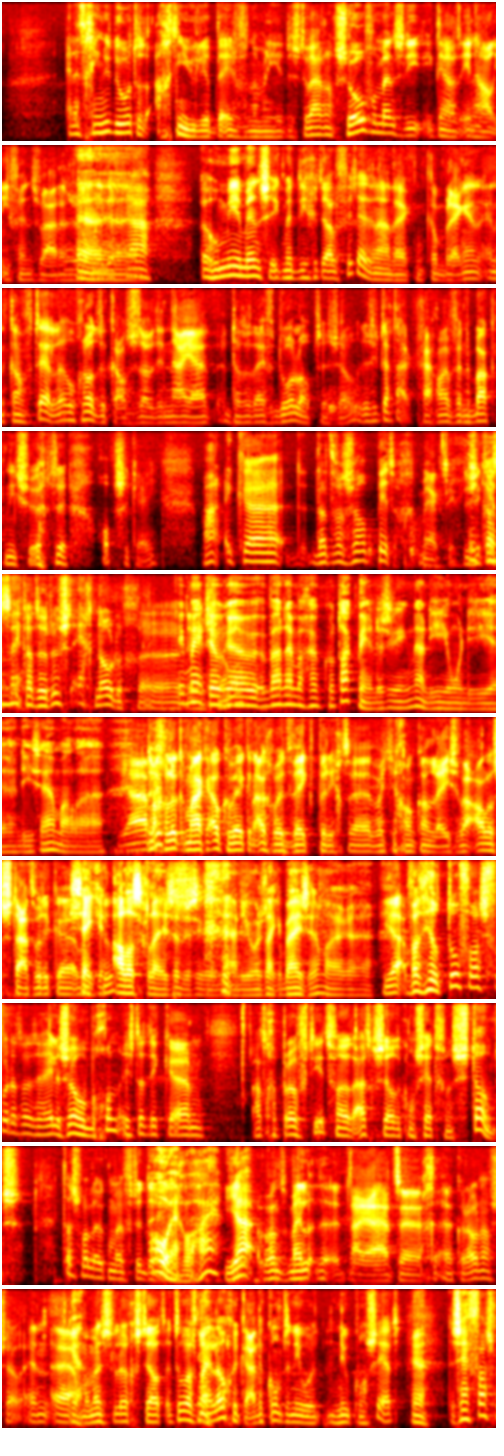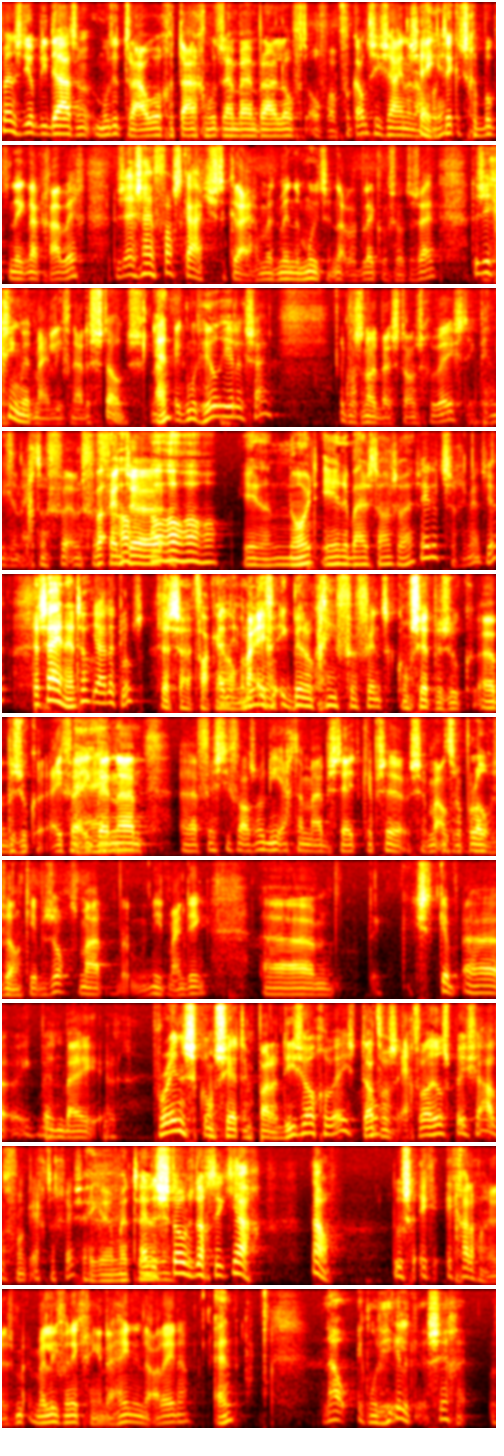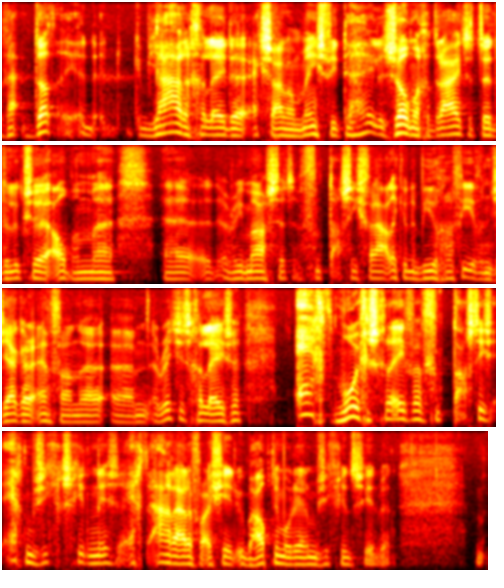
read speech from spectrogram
En het ging nu door tot 18 juli op de een of andere manier. Dus er waren nog zoveel mensen die, ik denk dat het inhaal-events waren en zo. Ik dacht, ja, eh, hoe meer mensen ik met digitale fitheid in aanraking kan brengen en, en kan vertellen, hoe groter de kans is dat het in najaar dat het even doorloopt en zo. Dus ik dacht, nou, ik ga gewoon even in de bak, niet zeuren, hopsakee. Maar ik, eh, dat was wel pittig, merkte ik. Dus Ik ik, had, ik had de rust echt nodig. eh, Ik merkte ook, zomer. eh, we hadden helemaal geen contact meer. Dus ik denk, nou, die jongen die, die is helemaal... ja, maar gelukkig maak ik elke week een uitgebreid weekbericht wat je gewoon kan lezen, waar alles staat wat ik, wat ik zeker alles gelezen. Dus ik denk, nou, die jongen is lekker bezig. Maar Ja, wat heel tof was voordat het de hele zomer begon, is dat ik ehm, had geprofiteerd van het uitgestelde concert van de Stones. Dat is wel leuk om even te delen. oh, echt waar? Ja, want mijn, eh, nou ja, het eh, eh, corona of zo. En allemaal mensen teleurgesteld. En toen was Ja. mijn logica, er komt een nieuwe, nieuw concert. Ja. Er zijn vast mensen die op die datum moeten trouwen, getuigen moeten zijn bij een bruiloft of op vakantie zijn. En dan tickets geboekt en denk ik, nou ik ga weg. Dus er zijn vast kaartjes te krijgen met minder moeite. Nou, dat bleek ook zo te zijn. Dus ik ging met mijn lief naar de Stones. Nou, En? ik moet heel eerlijk zijn. Ik was nooit bij de Stones geweest. Ik ben niet een echt een, een Wa- vervent... ho, ho, ho, ho, ho. Je nooit eerder bij de Stones geweest? Nee, dat zeg je net, ja. Dat zei je net, toch? Ja, dat klopt. Dat is een fucking En, andere maar even, ik ben ook geen fervent concertbezoek eh, bezoeker. Even, Nee. ik ben eh, eh, festivals ook niet echt aan mij besteed. Ik heb ze zeg maar antropologisch wel een keer bezocht, maar eh, niet mijn ding. Ehm, ik, ik, heb, eh, ik ben bij het Prince concert in Paradiso geweest. Dat Oh. was echt wel heel speciaal. Dat vond ik echt te gek. Zeker met... En de eh, Stones dacht ik, ja, nou, dus ik, ik ga er gewoon heen. Dus mijn lief en ik gingen daarheen in de arena. en? Nou, ik moet eerlijk zeggen, dat, eh, ik heb jaren geleden Exile on Main Street de hele zomer gedraaid. Het eh, deluxe album eh, eh, remastered. Fantastisch verhaal. Ik heb de biografieën van Jagger en van eh, ehm, Richards gelezen. Echt mooi geschreven, fantastisch, echt muziekgeschiedenis. Echt aanraden voor als je überhaupt in moderne muziek geïnteresseerd bent.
